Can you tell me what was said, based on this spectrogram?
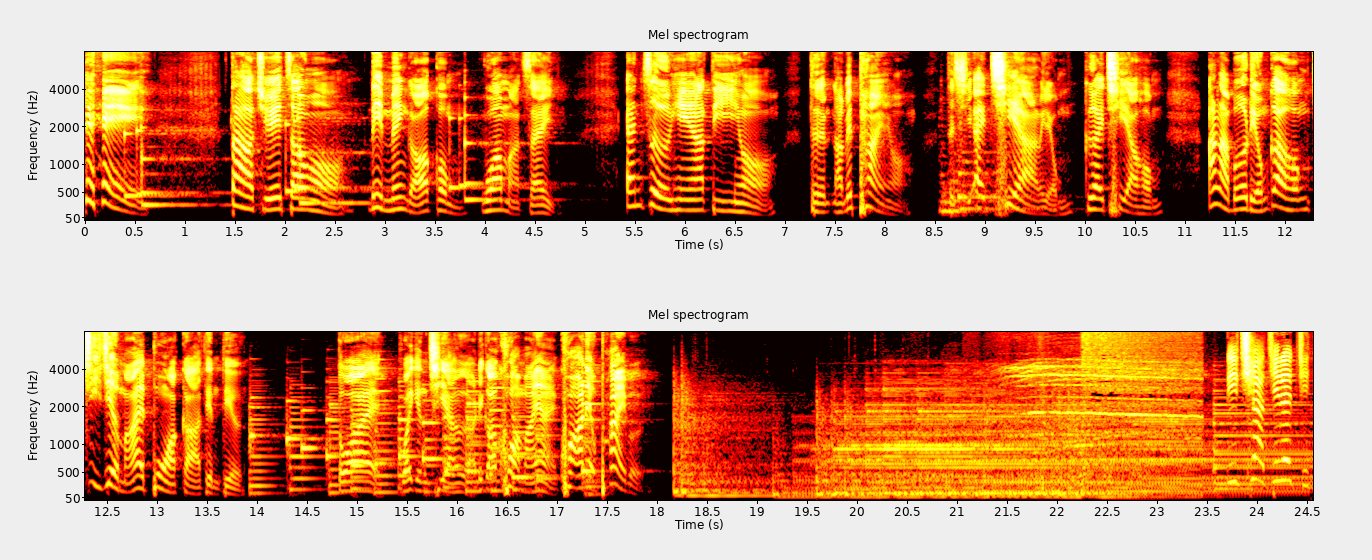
嘿嘿，大绝招哦，你毋免甲我讲，我嘛知。咱做兄弟吼，就若要派哦，就是爱赤龙，佮爱赤红。啊，若无龙甲红，至少嘛爱半价，对毋对？大诶，我已经赤好啊，你甲我看卖啊，看你有歹无？你请即个一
